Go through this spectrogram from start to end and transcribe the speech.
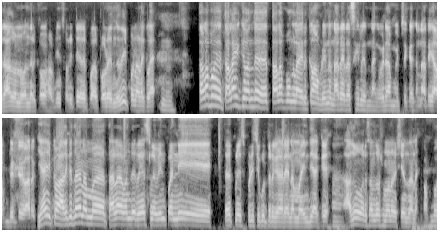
ஏதாவது ஒண்ணு வந்திருக்கும் அப்படின்னு சொல்லிட்டு எதிர்பார்ப்போட இருந்தது இப்போ நடக்கல. தளபதி தலைக்கு வந்து தலை பொங்கலா இருக்கும் அப்படின்னு நிறைய ரசிகர்கள் இருந்தாங்க. விடாமுயற்சிக்காக நிறைய அப்டேட் வர ஏன் இப்போ அதுக்கு தான் நம்ம தலை வந்து ரேஸ்ல வின் பண்ணி தேர்ட் பிளேஸ் பிடிச்சு கொடுத்துருக்காரு நம்ம இந்தியாவுக்கு. அதுவும் ஒரு சந்தோஷமான விஷயம் தானே? ரொம்ப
